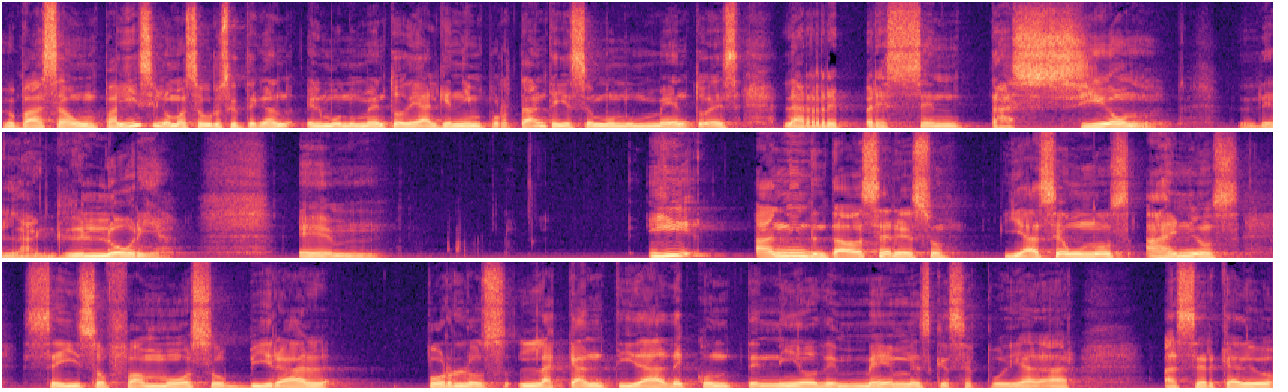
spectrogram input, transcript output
Vas a un país y lo más seguro es que tengan el monumento de alguien importante y ese monumento es la representación de la gloria. Em, y han intentado hacer eso y hace unos años se hizo famoso, viral, por los, la cantidad de contenido de memes que se podía dar acerca de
